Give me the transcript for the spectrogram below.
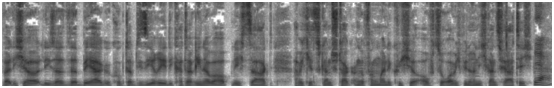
weil ich ja Lisa The Bear geguckt habe, die Serie, die Katharina überhaupt nicht sagt, habe ich jetzt ganz stark angefangen, meine Küche aufzuräumen. Ich bin noch nicht ganz fertig. Ja.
